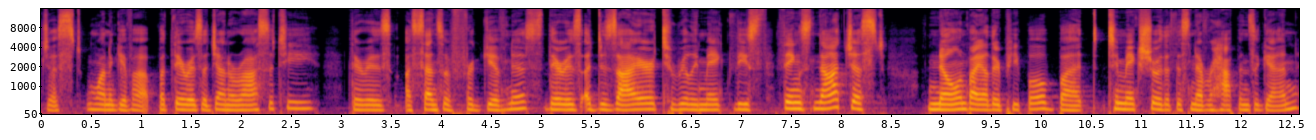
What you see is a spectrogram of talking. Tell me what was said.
just want to give up. But there is a generosity, there is a sense of forgiveness, there is a desire to really make these things not just known by other people, but to make sure that this never happens again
